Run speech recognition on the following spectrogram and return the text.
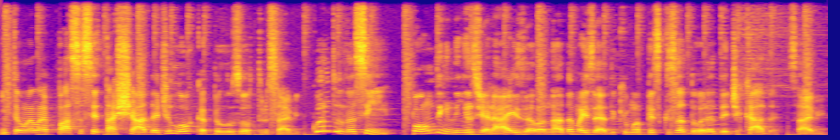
Então ela passa a ser taxada de louca pelos outros, sabe? Quando, assim, pondo em linhas gerais, ela nada mais é do que uma pesquisadora dedicada, sabe?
